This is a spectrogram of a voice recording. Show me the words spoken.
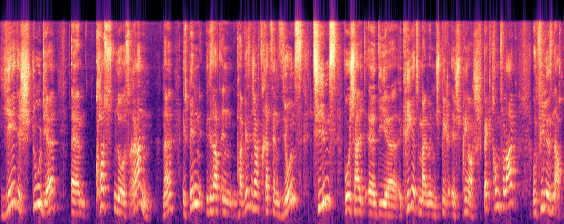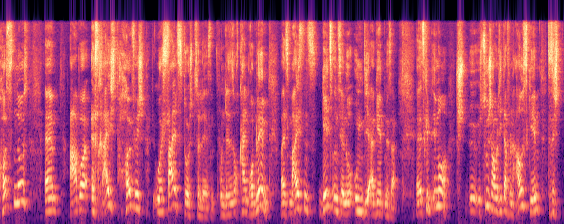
jede Studie ähm, kostenlos ran. Ne? Ich bin wie gesagt in ein paar Wissenschaftsrezensionsteams wo ich halt äh, die äh, kriege zum Beispiel im äh, Springer Spektrum Verlag und viele sind auch kostenlos, ähm, aber es reicht häufig Ursalz durchzulesen und das ist auch kein Problem, weil es meistens geht es uns ja nur um die Ergebnisse. es gibt immer Zuschauer die davon ausgehen dass ich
